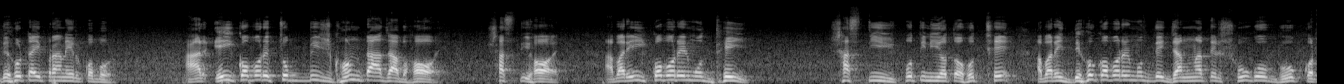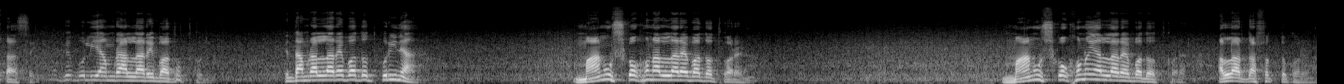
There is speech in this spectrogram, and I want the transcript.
দেহটাই প্রাণের কবর। আর এই কবরে চব্বিশ ঘণ্টা আজাব হয়, শাস্তি হয়। আবার এই কবরের মধ্যেই শাস্তি প্রতিনিয়ত হচ্ছে। আবার এই দেহ কবরের মধ্যে জান্নাতের সুখ ও ভোগ করতে আছে। মুখে বলি আমরা আল্লাহর ইবাদত করি। কিন্তু আমরা আল্লাহর ইবাদত করি না। মানুষ কখন আল্লাহর ইবাদত করে না। মানুষ কখনোই আল্লাহর ইবাদত করে না। আল্লাহর দাসত্ব করে না।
